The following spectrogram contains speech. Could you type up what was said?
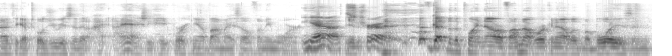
I think I've told you recently that I, I actually hate working out by myself anymore. Yeah, it's You know, true. I've gotten to the point now where if I'm not working out with my boys and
